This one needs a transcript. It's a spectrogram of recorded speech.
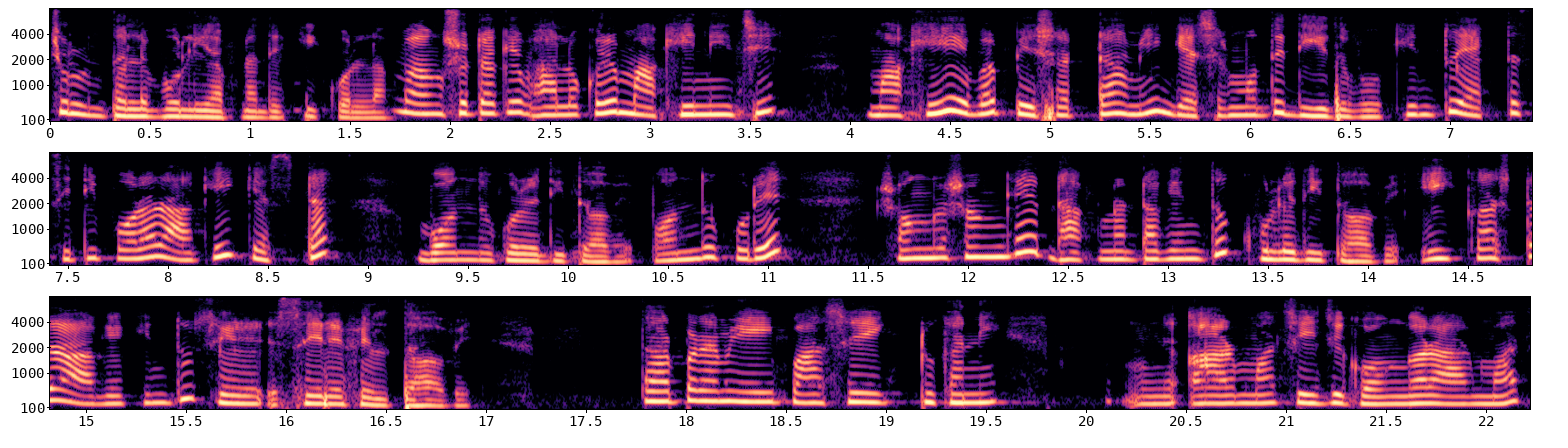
চলুন তাহলে বলি আপনাদের কি করলাম। মাংসটাকে ভালো করে মাখিয়ে নিয়েছি। মাখিয়ে এবার প্রেশারটা আমি গ্যাসের মধ্যে দিয়ে দেবো। কিন্তু একটা সিটি পড়ার আগেই গ্যাসটা বন্ধ করে দিতে হবে। বন্ধ করে সঙ্গে সঙ্গে ঢাকনাটা কিন্তু খুলে দিতে হবে। এই কাজটা আগে কিন্তু সেরে ফেলতে হবে। তারপর আমি এই পাশে একটুখানি আর মাছ, এই যে গঙ্গার আর মাছ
